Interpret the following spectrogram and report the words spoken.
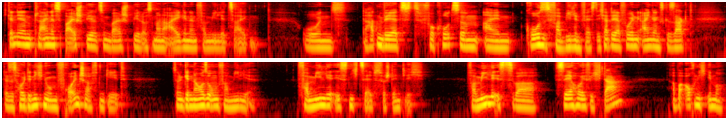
Ich kann dir ein kleines Beispiel zum Beispiel aus meiner eigenen Familie zeigen. Und da hatten wir jetzt vor kurzem ein großes Familienfest. Ich hatte ja vorhin eingangs gesagt, dass es heute nicht nur um Freundschaften geht, sondern genauso um Familie. Familie ist nicht selbstverständlich. Familie ist zwar sehr häufig da, aber auch nicht immer.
